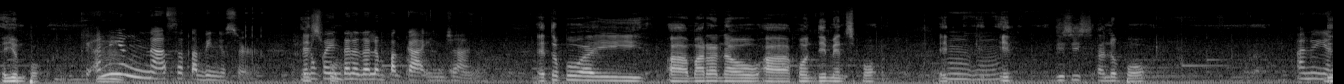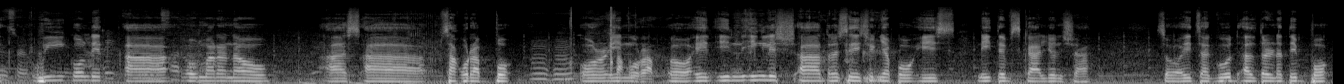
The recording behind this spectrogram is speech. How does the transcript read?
ayun po Okay, ano yung nasa tabi niyo, sir? Meron Yes kayong po. daladalang pagkain dyan. Ito po ay ah, Maranao ah, condiments po. It, it, this is ano po, Ano yan, sir? we call it uh, Maranao as uh, sakurab po. Or in, Sakurab. oh, in, in English uh, translation niya po is native scallion siya. So it's a good alternative po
